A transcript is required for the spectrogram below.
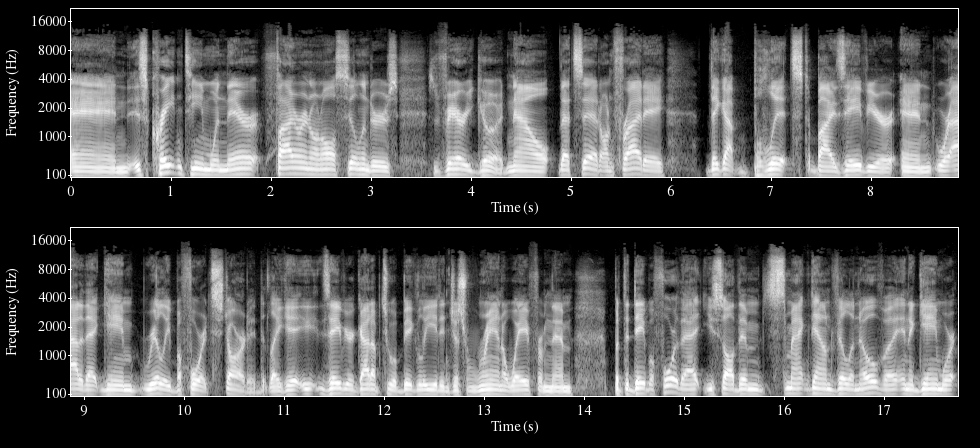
And this creighton team when they're firing on all cylinders is very good. Now that said on friday they got blitzed by Xavier and were out of that game really before it started. Like it, Xavier got up to a big lead and just ran away from them. But the day before that, you saw them smack down Villanova in a game where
